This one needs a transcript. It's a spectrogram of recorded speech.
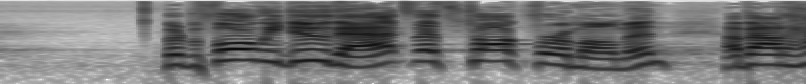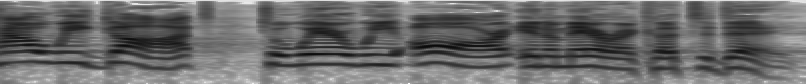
But before we do that, let's talk for a moment about how we got to where we are in America today.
